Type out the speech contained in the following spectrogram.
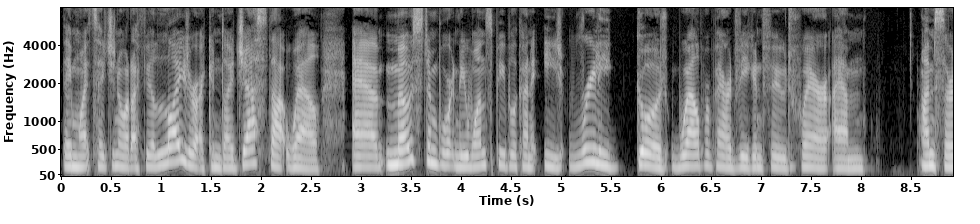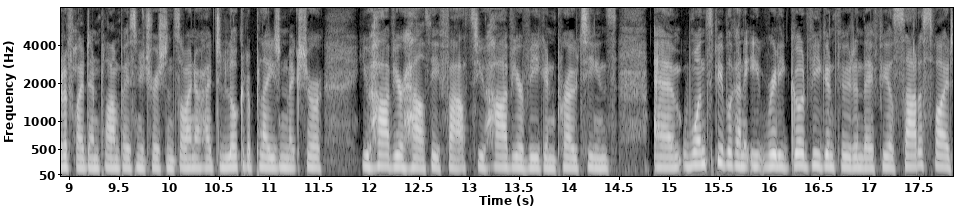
they might say, "Do you know what, I feel lighter. I can digest that well. Um, most importantly, once people kind of eat really good, well prepared vegan food where, um, I'm certified in plant based nutrition, so I know how to look at a plate and make sure you have your healthy fats, you have your vegan proteins. Um, once people kind of eat really good vegan food and they feel satisfied,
